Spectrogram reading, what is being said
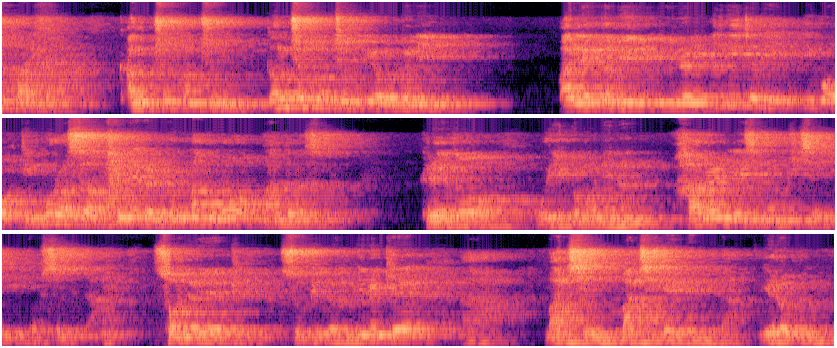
두 마리가 깡충깡충 껑충껑충 뛰어오더니 빨래더미를 이리저리 뛰고 뒹굴어서 빨래를 엉망으로 만들었습니다. 그래도 우리 어머니는 화를 내시는 기색이 없습니다. 소녀의 피- 수필을 이렇게 아, 마치, 마치게 됩니다. 여러분,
